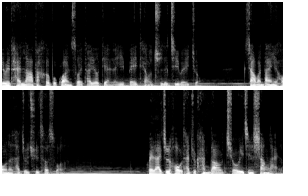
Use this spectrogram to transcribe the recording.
因为太辣她喝不惯，所以她又点了一杯调制的鸡尾酒。下完单以后呢，她就去厕所了。回来之后，他就看到酒已经上来了，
